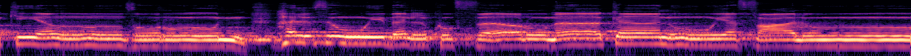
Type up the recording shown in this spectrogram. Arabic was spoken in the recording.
الأرائك ينظرون. هل ثوب الكفار ما كانوا يفعلون؟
